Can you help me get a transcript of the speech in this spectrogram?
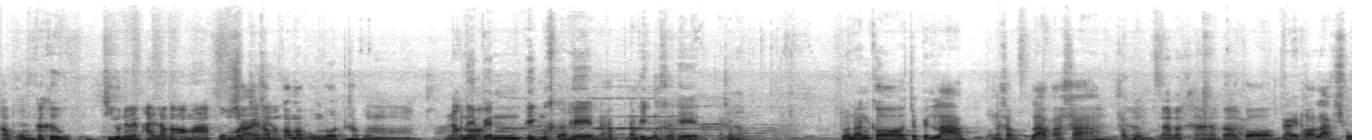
ครับ ผมก็คือที่อยู่ในไม้ไผ่แล้วก็เอามาปรุงรสใช่ใช่ไหมครับก็เอามาปรุงรสครับผอืมมแล้วอันก็นี้เป็นพริกมะเขือเทศนะครับน้ำพริกมะเขือเทศนะครับครับ ตัวนั้นก็จะเป็นลาบนะครับลาบอาคาครับผมลาบาคาแล้วก็แล้วก็ไก่ทอดรากชู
